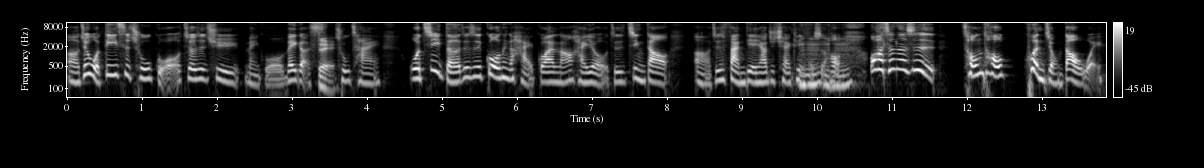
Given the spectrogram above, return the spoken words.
呃，就我第一次出国就是去美国 Vegas 出差。我记得就是过那个海关，然后还有就是进到呃就是饭店要去 check in 的时候，嗯嗯、哇，真的是从头困窘到尾。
